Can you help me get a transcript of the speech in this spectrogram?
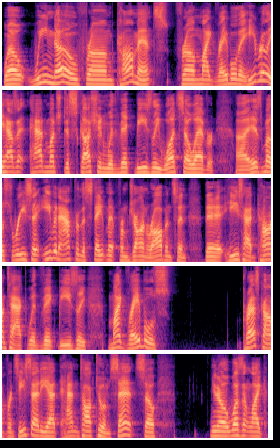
Well, we know from comments from Mike Vrabel that he really hasn't had much discussion with Vic Beasley whatsoever. Uh, his most recent, even after the statement from Jon Robinson that he's had contact with Vic Beasley, Mike Vrabel's press conference, he said he had, hadn't talked to him since. So, you know, it wasn't like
